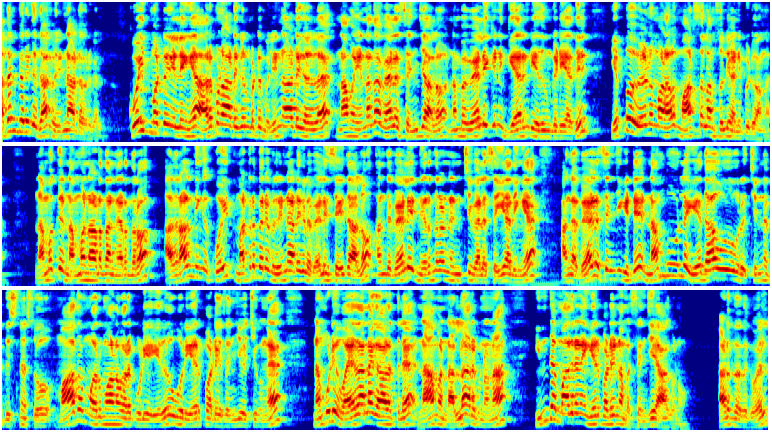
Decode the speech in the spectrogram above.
அதன் பிறகு தான் வெளிநாட்டவர்கள். குவைத் மட்டும் இல்லைங்க அரபு நாடுகள் மற்றும் வெளிநாடுகளில் நாம் என்னதான் வேலை செஞ்சாலும் நம்ம வேலைக்குன்னு கேரண்டி எதுவும் கிடையாது. எப்போ வேணுமானாலும் மார்சலாம் சொல்லி அனுப்பிடுவாங்க. நமக்கு நம்ம நாடு தான் நிரந்தரம். அதனால் நீங்கள் குவைத் மற்ற பிற வெளிநாடுகளில் வேலை செய்தாலும் அந்த வேலையை நிரந்தரம் நினச்சி வேலை செய்யாதீங்க. அங்கே வேலை செஞ்சுக்கிட்டு நம்ம ஊரில் ஏதாவது ஒரு சின்ன பிஸ்னஸோ மாதம் வருமானம் வரக்கூடிய ஏதோ ஒரு ஏற்பாட்டை செஞ்சு வச்சுக்கோங்க. நம்முடைய வயதான காலத்தில் நாம் நல்லா இருக்கணும்னா இந்த மாதிரியான ஏற்பாட்டை நம்ம செஞ்சே ஆகணும். அடுத்த தகவல்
